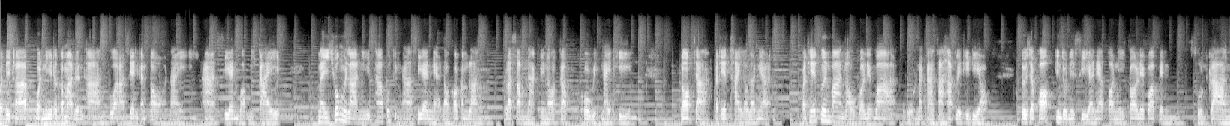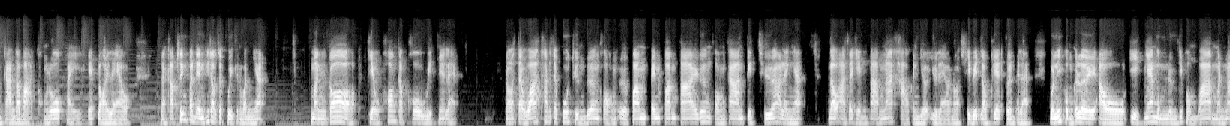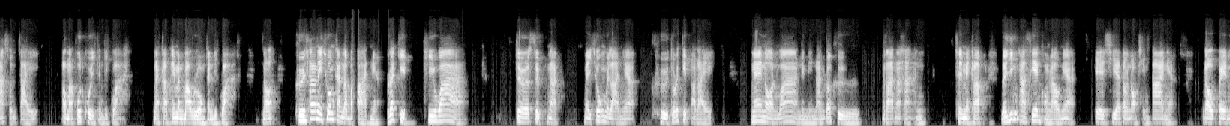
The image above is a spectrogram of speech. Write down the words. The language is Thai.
วัสดีครับ วันนี้เราก็มาเดินทางทั่วอาเซียนกันต่อในอาเซียนบอกมีไกด์ในช่วงเวลานี้ถ้าพูดถึงอาเซียนเนี่ยเราก็กำลังประสำหนักเลยเนาะกับโควิด -19 นอกจากประเทศไทยเราแล้วเนี่ยประเทศเพื่อนบ้านเราก็เรียกว่าโอ้โหหนักหนาสาหัสเลยทีเดียว โดยเฉพาะอินโดนีเซียเนี่ยตอนนี้ก็เรียกว่าเป็นศูนย์กลางการระบาดของโลกไปเรียบร้อยแล้วนะครับซึ่งประเด็นที่เราจะคุยกันวันนี้มันก็เกี่ยวข้องกับโควิดเนี่ยแหละ เนาะแต่ว่าถ้าจะพูดถึงเรื่องของเออความเป็นความตายเรื่องของการติดเชื้ออะไรเงี้ย เราอาจจะเห็นตามหน้าข่าวกันเยอะอยู่แล้วเนาะชีวิตเราเครียดเกินไปแล้ว วันนี้ผมก็เลยเอาอีกแง่มุมหนึ่งที่ผมว่ามันน่าสนใจ เอามาพูดคุยกันดีกว่านะครับให้มันเบาลงกันดีกว่าเนาะคือถ้าในช่วงการระบาดเนี่ยธุรกิจที่ว่าเจอศึกหนักในช่วงเวลาเนี้ยคือธุรกิจอะไร แน่นอนว่าหนึ่งในนั้นก็คือร้านอาหาร ใช่ไหมครับ แล้วยิ่งอาเซียนของเราเนี่ยเอเชียตะวันออกเฉียงใต้เนี่ยเราเป็น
